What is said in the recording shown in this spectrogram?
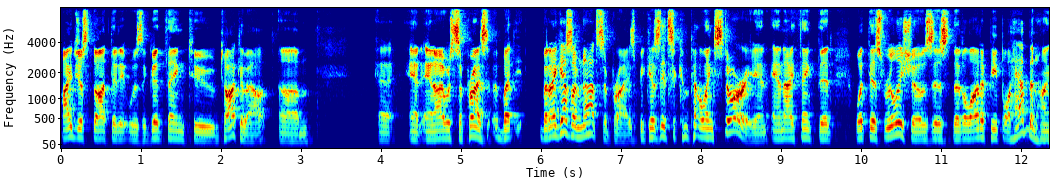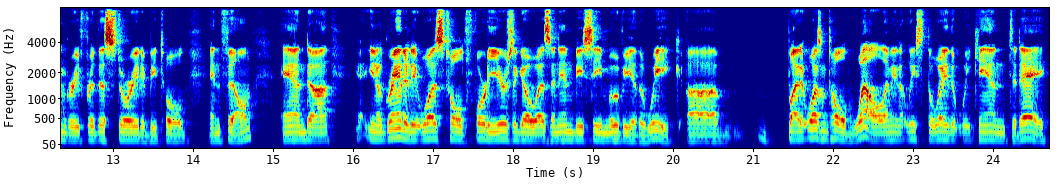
I just thought that it was a good thing to talk about. Um, and and I was surprised, but but I guess I'm not surprised because it's a compelling story, and and I think that what this really shows is that a lot of people have been hungry for this story to be told in film, and uh, you know, granted, it was told 40 years ago as an NBC movie of the week. Uh, but it wasn't told well. I mean, at least the way that we can today.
